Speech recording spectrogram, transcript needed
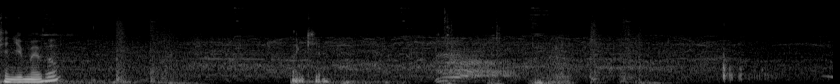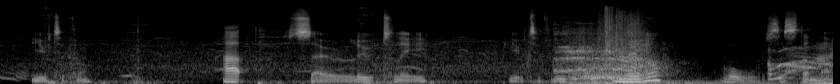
Can you move him? Thank you. Beautiful. Absolutely beautiful. Removal. Oh, it's a stun there.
